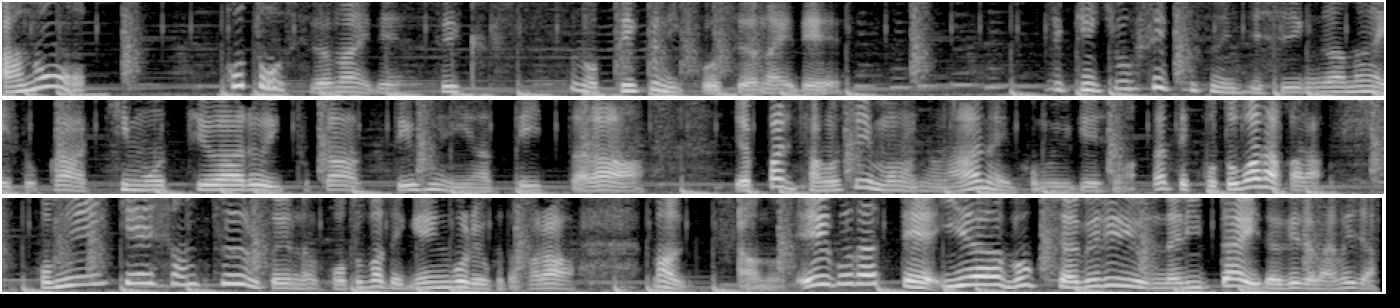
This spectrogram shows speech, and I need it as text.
あのことを知らないでセックスのテクニックを知らないで結局セックスに自信がないとか気持ち悪いとかっていう風にやっていったらやっぱり楽しいものにはならないコミュニケーションは。だって言葉だからコミュニケーションツールというのは言葉で言語力だからまああの英語だっていや僕喋れるようになりたいだけじゃダメじゃん。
